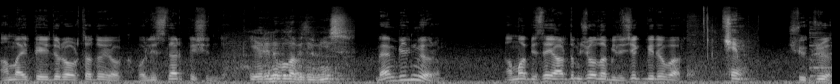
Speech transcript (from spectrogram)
Ama epeydir ortada yok. Polisler peşinde. Yerini bulabilir miyiz? Ben bilmiyorum. Ama bize yardımcı olabilecek biri var. Kim? Şükrü.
